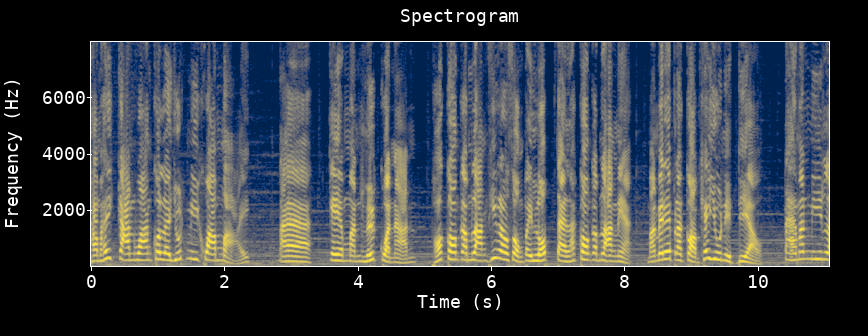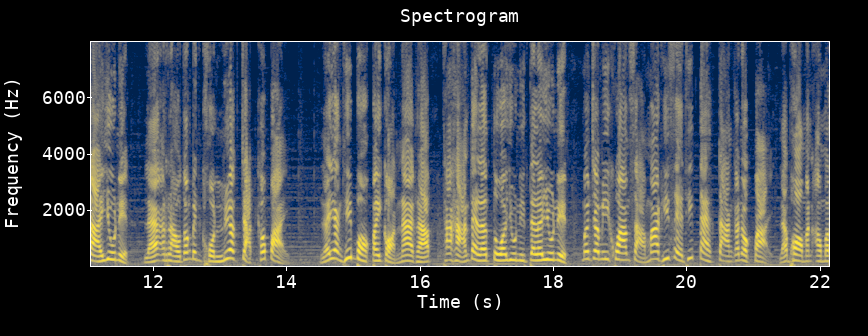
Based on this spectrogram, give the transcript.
ทำให้การวางกลยุทธ์มีความหมาย แต่เกมมันลึกกว่านั้น เพราะกองกำลังที่เราส่งไปรบแต่ละกองกำลังเนี่ย มันไม่ได้ประกอบแค่ unit เดียว แต่มันมีหลาย unit และเราต้องเป็นคนเลือกจัดเข้าไป และอย่างที่บอกไปก่อนหน้าครับ ทหารแต่ละตัว unit แต่ละ unit มันจะมีความสามารถพิเศษที่แตกต่างกันออกไป แล้วพอมันเอามา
